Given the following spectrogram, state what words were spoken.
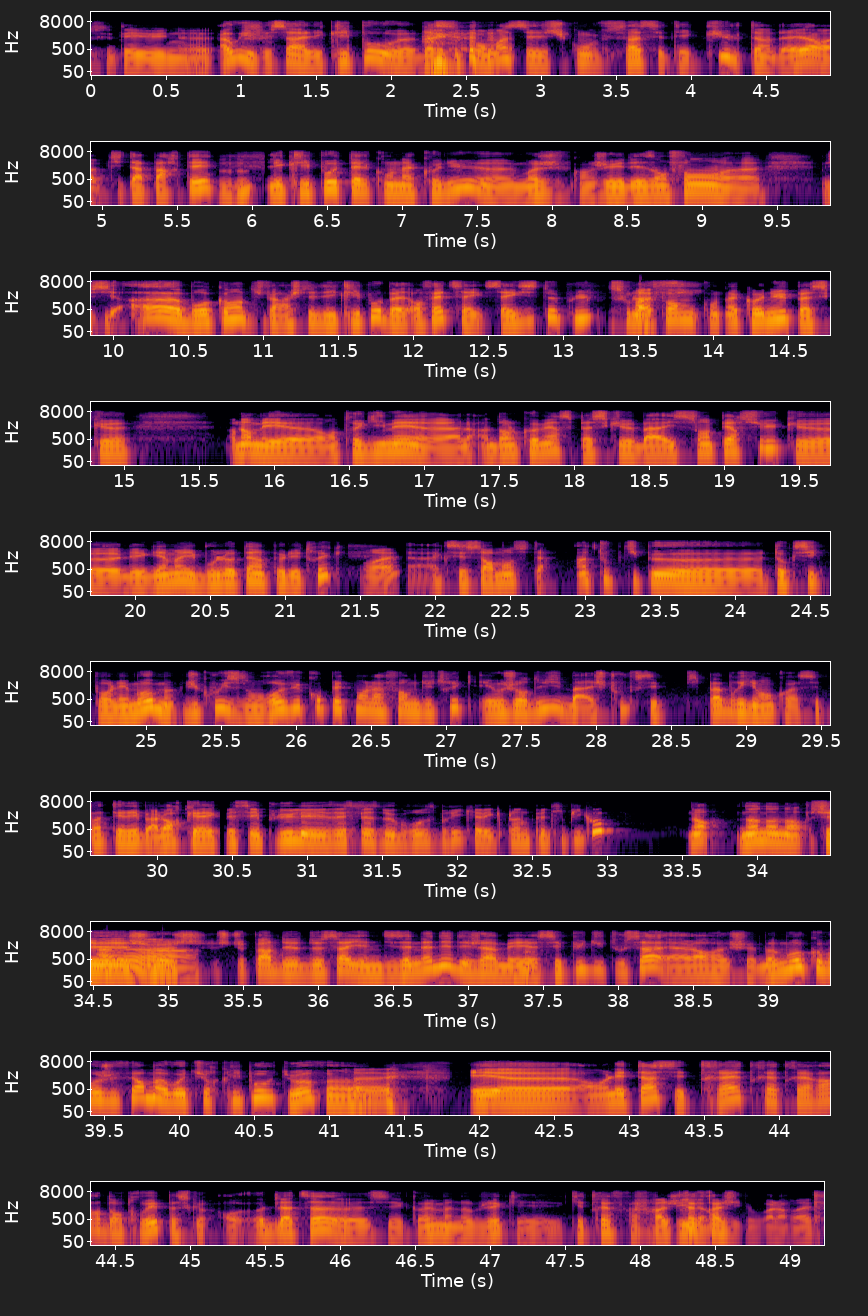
C'était une. euh, Ah oui, mais ça, les clipots, bah, pour moi, c'est ça, c'était culte. hein. D'ailleurs, petit aparté, Mhm. les clipots tels qu'on a connus, euh, moi, je- quand j'ai eu des enfants, je me suis dit, ah, brocante, je vais racheter des clipots. Bah, en fait, ça, ça existe plus sous la Ah, forme qu'on a connue parce que. Ah non, mais euh, entre guillemets, euh, dans le commerce, parce que bah, ils se sont aperçus que les gamins ils boulottaient un peu les trucs. Ouais. Accessoirement, c'était un tout petit peu euh, toxique pour les mômes. Du coup, ils ont revu complètement la forme du truc. Et aujourd'hui, bah, je trouve que c'est pas brillant, quoi. C'est pas terrible. Alors qu'avec Mais c'est plus les espèces de grosses briques avec plein de petits picots? Non, non, non, non. Je, Ah. je- je te parle de, de ça il y a une dizaine d'années déjà, mais Mhm. c'est plus du tout ça. Alors, je fais, bah, moi, comment je vais faire ma voiture clipo, tu vois enfin. Et euh, en l'état, c'est très, très, très rare d'en trouver parce que au- au-delà de ça, euh, c'est quand même un objet qui est, qui est très, fra- Fragile. très fragile. Voilà. Ouais.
